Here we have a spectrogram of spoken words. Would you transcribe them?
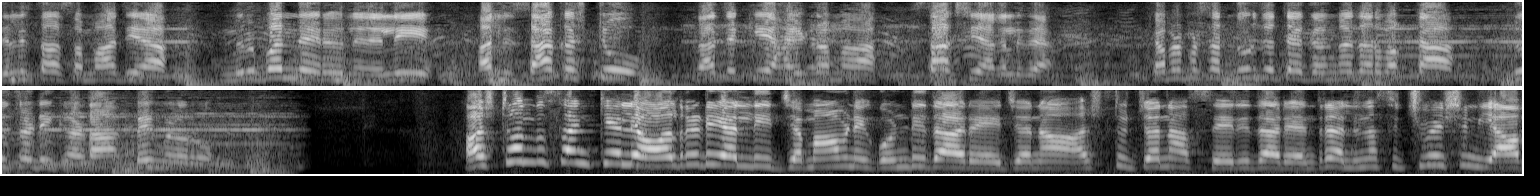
ದಲಿತ ಸಮಾಧಿಯ ನಿರ್ಬಂಧ ಇರುವಲ್ಲಿ ಅಲ್ಲಿ ಸಾಕಷ್ಟು ರಾಜಕೀಯ ಹೈಡ್ರಾಮಾ ಸಾಕ್ಷಿಯಾಗಲಿದೆ. ಕ್ಯಾಮರಾ ಪರ್ಸನ್ ನೂರ್ ಜೊತೆ ಗಂಗಾಧರ್ ವಕ್ತ, ನ್ಯೂಸ್ ರೆಡಿ ಬೆಂಗಳೂರು. ಅಷ್ಟೊಂದು ಸಂಖ್ಯೆಯಲ್ಲಿ ಆಲ್ರೆಡಿ ಅಲ್ಲಿ ಜಮಾವಣೆಗೊಂಡಿದ್ದಾರೆ. ಜನ, ಅಷ್ಟು ಜನ ಸೇರಿದ್ದಾರೆ ಅಂದ್ರೆ ಅಲ್ಲಿನ ಸಿಚುವೇಶನ್ ಯಾವ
